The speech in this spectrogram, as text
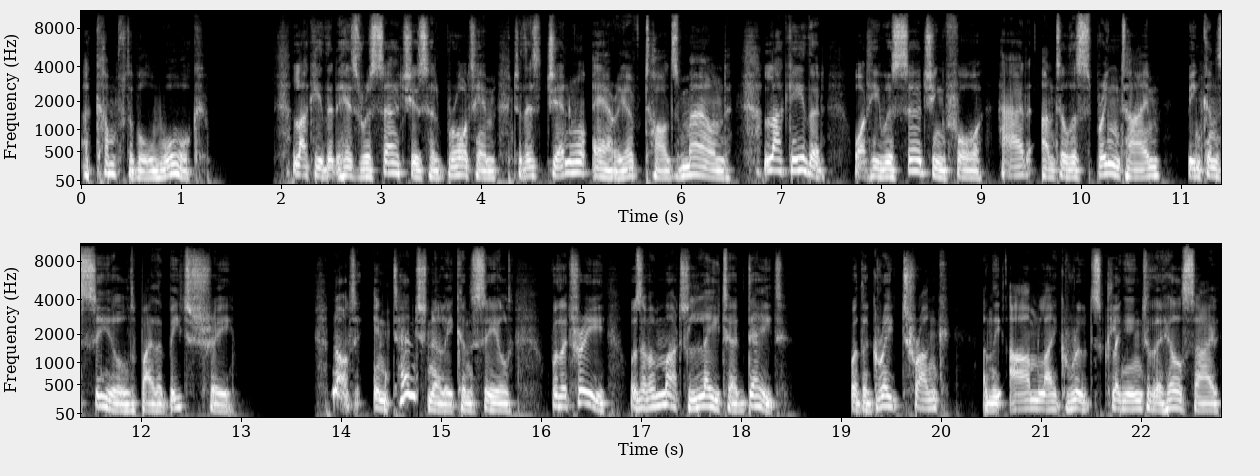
a comfortable walk. Lucky that his researches had brought him to this general area of Todd's Mound. Lucky that what he was searching for had, until the springtime, been concealed by the beech tree. Not intentionally concealed, for the tree was of a much later date, but the great trunk and the arm like roots clinging to the hillside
